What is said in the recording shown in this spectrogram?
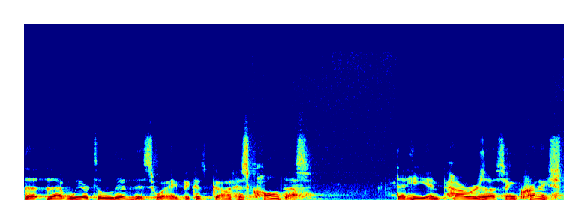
that, that we are to live this way because God has called us, that He empowers us in Christ.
